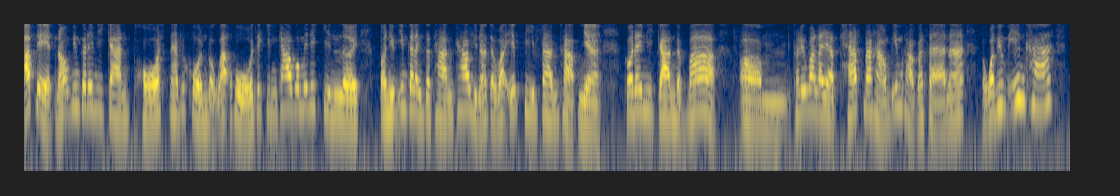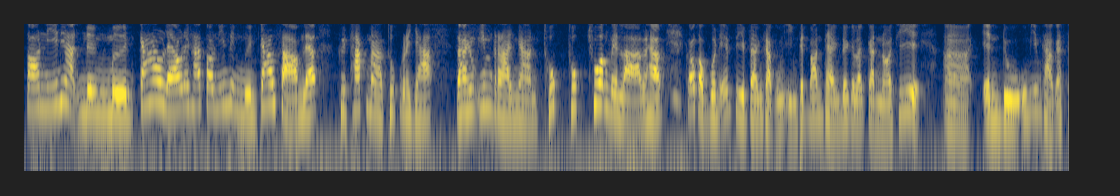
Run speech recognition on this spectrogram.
อัปเดตเนาะอุ้มอิ่มก็ได้มีการโพสต์นะครับทุกคนบอกว่าโหจะกินข้าวก็ไม่ได้กินเลย ตอนนี้อุ้มอิ่มกำลังจะทานข้าวอยู่นะ แต่ว่า FC แฟนคลับเนี่ย ก็ได้มีการแบบว่าเขาเรียกว่าอะไรอะแท็มาหาอุ้มอิ่มข่าวกระแสนะ บอกว่าพี่อุ้มอิ่มคะตอนนี้เนี่ยหนึ่งหมื่นเก้าแล้วนะคะ ตอนนี้1 9 0 0 0แล้วคือทักมาทุกระยะจะให้อุ้มอิ่มรายงานทุกทุกช่วงเวลานะครับ ก็ขอบคุณ FC แฟนคลับอุ้งอิงเพชรบ้านแพงด้วยกันแล้วกันเนาะที่เอ็นดูอุ้มอิ่มข่าวกระแส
